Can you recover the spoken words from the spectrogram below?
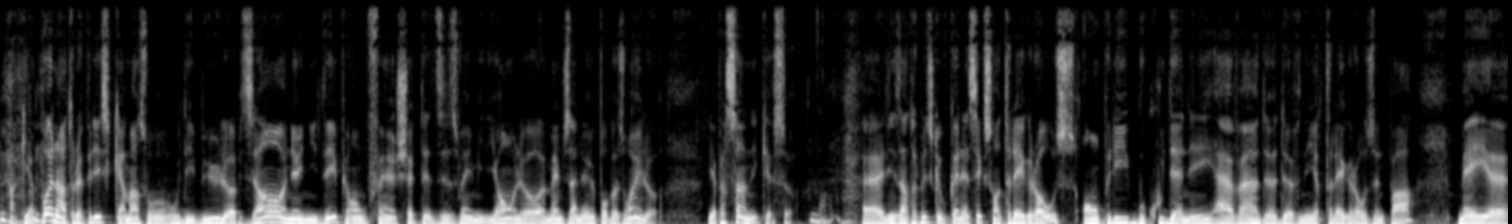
Donc, il n'y a pas d'entreprise qui commence au, début, là, puis dit, oh, on a une idée, puis on vous fait un chèque de 10, 20 millions, là, même si vous n'en avez pas besoin, là. Il n'y a personne qui a ça. Euh, les entreprises que vous connaissez qui sont très grosses ont pris beaucoup d'années avant de devenir très grosses d'une part, mais euh,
